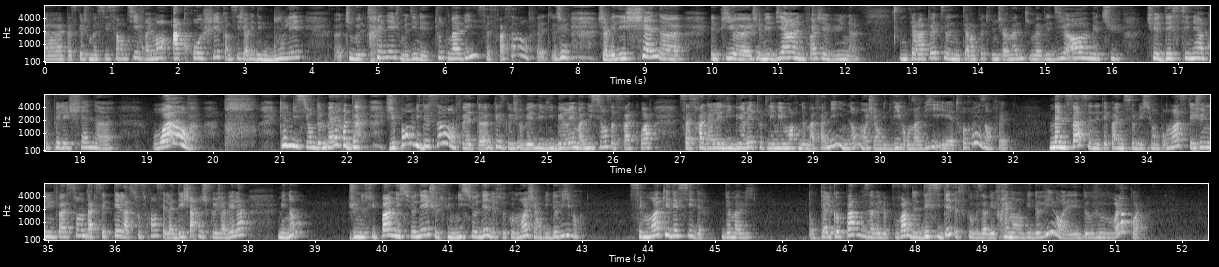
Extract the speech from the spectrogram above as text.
Euh, parce que je me suis sentie vraiment accrochée, comme si j'avais des boulets euh, qui me traînaient. Je me dis, mais toute ma vie, ce sera ça, en fait. J'avais les chaînes... Euh, et puis euh, j'aimais bien, une fois j'ai vu une, thérapeute, une thérapeute, une chamane qui m'avait dit « Oh mais tu, tu es destinée à couper les chaînes. Waouh Quelle mission de merde? J'ai pas envie de ça en fait. Qu'est-ce que je vais les libérer? Ma mission, ça sera quoi? Ça sera d'aller libérer toutes les mémoires de ma famille? Non, moi j'ai envie de vivre ma vie et être heureuse en fait. Même ça, ce n'était pas une solution pour moi. C'était juste une façon d'accepter la souffrance et la décharge que j'avais là. Mais non, je ne suis pas missionnée, je suis missionnée de ce que moi j'ai envie de vivre. C'est moi qui décide de ma vie. Donc quelque part, vous avez le pouvoir de décider de ce que vous avez vraiment envie de vivre et de voilà quoi.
